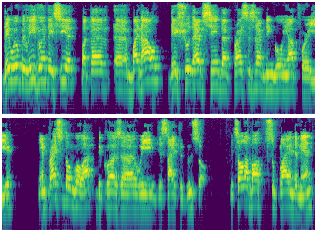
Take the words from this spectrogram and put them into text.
they will believe when they see it, but uh, uh, by now they should have seen that prices have been going up for a year, and prices don't go up because uh, we decide to do so. It's all about supply and demand.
